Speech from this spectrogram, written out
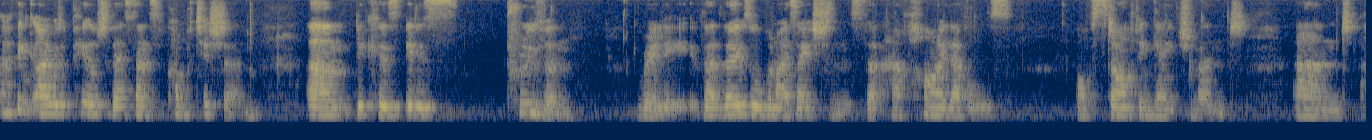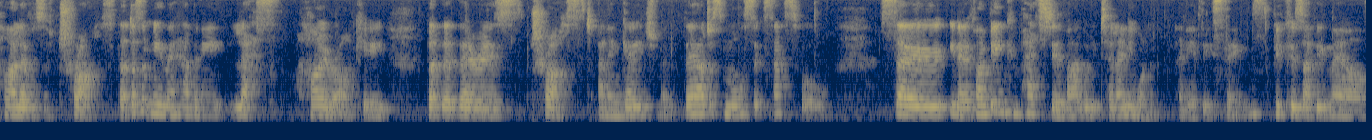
I think I would appeal to their sense of competition um, because it is proven, really, that those organisations that have high levels of staff engagement and high levels of trust, that doesn't mean they have any less hierarchy, but that there is trust and engagement. They are just more successful. So, you know, if I'm being competitive, I wouldn't tell anyone any of these things because I think they are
